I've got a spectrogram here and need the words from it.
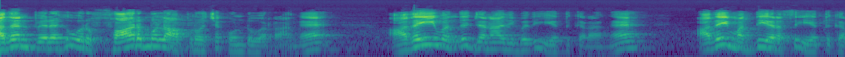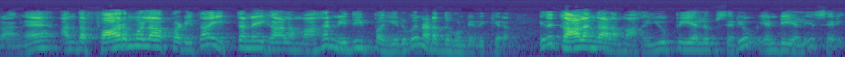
அதன் பிறகு ஒரு ஃபார்முலா அப்ரோச்சை கொண்டு வர்றாங்க. அதை வந்து ஜனாதிபதி ஏற்றுக்கிறாங்க அதை மத்திய அரசு ஏற்றுக்கிறாங்க அந்த ஃபார்முலா படி தான் இத்தனை காலமாக நிதி பகிர்வு நடந்து கொண்டிருக்கிறது. இது காலங்காலமாக யூபிஎல்லும் சரி என்டிஎல்லையும் சரி.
